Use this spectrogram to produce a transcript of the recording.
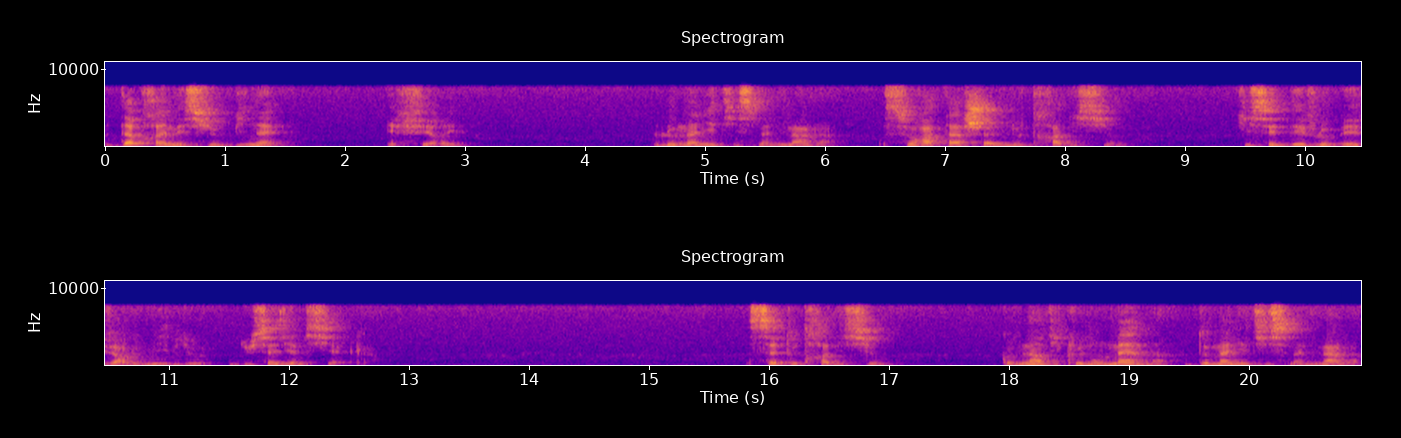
D'après messieurs Binet et Ferré, le magnétisme animal se rattache à une tradition qui s'est développée vers le milieu du XVIe siècle. Cette tradition, comme l'indique le nom même de magnétisme animal,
